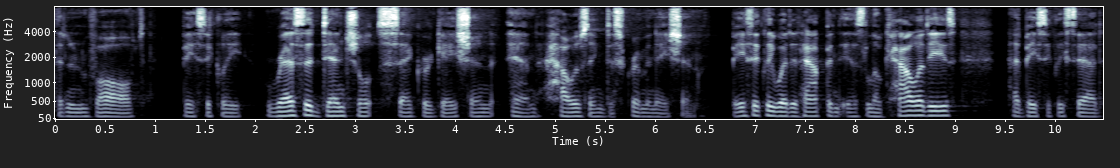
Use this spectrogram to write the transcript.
that involved basically residential segregation and housing discrimination. Basically, what had happened is localities had basically said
